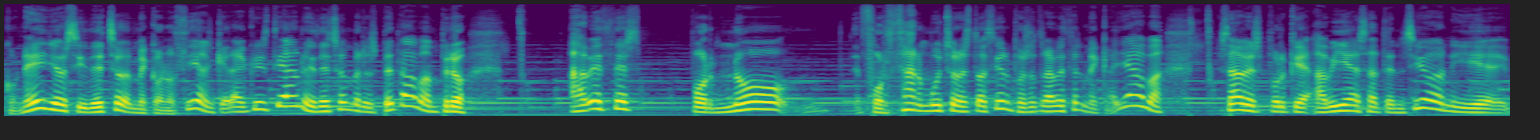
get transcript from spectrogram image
con ellos y de hecho me conocían que era cristiano y de hecho me respetaban, pero a veces por no forzar mucho la situación, pues otras veces me callaba, ¿sabes? Porque había esa tensión y eh,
